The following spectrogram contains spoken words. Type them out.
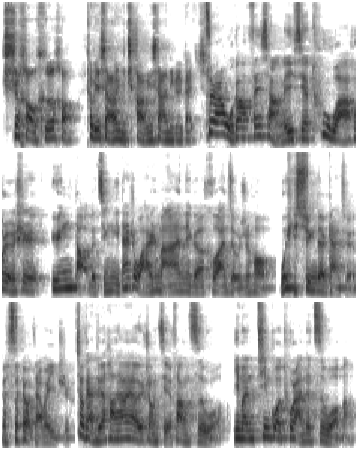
吃好喝好，特别想让你尝一下那个感觉。虽然我刚刚分享了一些吐啊或者是晕倒的经历，但是我还是蛮爱那个喝完酒之后微醺的感觉的，所以我才会一直就感觉好像有一种解放自我。你们听过突然的自我吗？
